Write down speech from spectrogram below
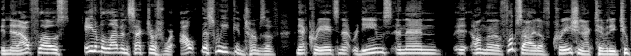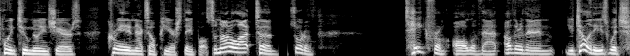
in net outflows. 8 of 11 sectors were out this week in terms of net creates, net redeems, and then it, on the flip side of creation activity, 2.2 million shares created in XLP or staple. So not a lot to sort of take from all of that other than utilities, which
